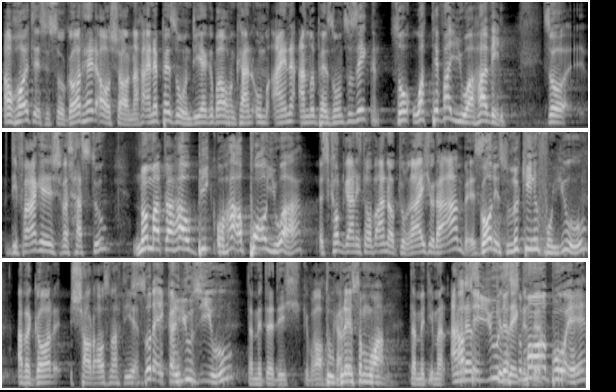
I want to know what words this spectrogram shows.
auch heute ist es so. Gott hält Ausschau nach einer Person, die er gebrauchen kann, um eine andere Person zu segnen. So whatever you are having, So, die Frage ist, was hast du? No matter how big or how poor you are, Es kommt gar nicht darauf an, ob du reich oder arm bist, God is looking for you aber Gott schaut aus nach dir, so that he can use you damit er dich gebrauchen to kann, bless someone. damit jemand anders say you, the gesegnet small wird. boy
